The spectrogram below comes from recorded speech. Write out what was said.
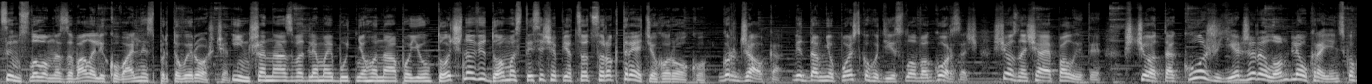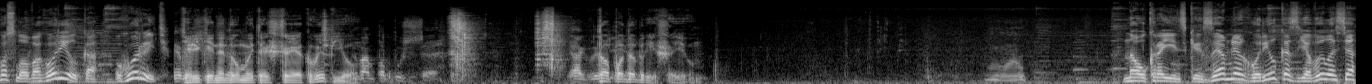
Цим словом називали лікувальний спиртовий розчин. Інша назва для майбутнього напою точно відома з 1543 року. Горджалка від давньопольського дієслова горзач, що означає палити, що також є джерелом для українського слова горілка горить. Тільки не думайте, що як вип'ю. То подобрішаю. На українських землях горілка з'явилася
